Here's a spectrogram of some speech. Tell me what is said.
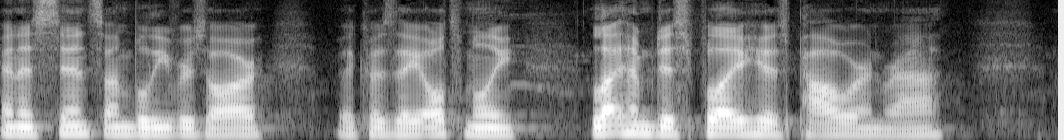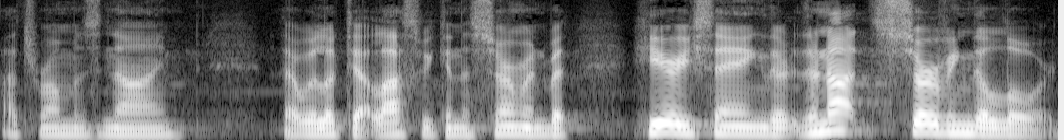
in a sense, unbelievers are, because they ultimately let Him display His power and wrath. That's Romans 9 that we looked at last week in the sermon. But here he's saying they're, they're not serving the Lord.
